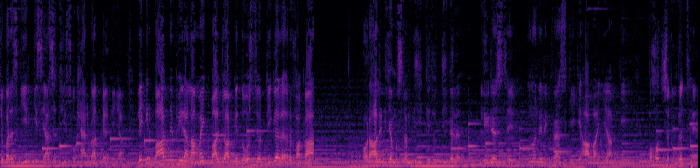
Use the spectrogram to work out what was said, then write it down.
जो बरसगीर की सियासत थी, उसको खैरबाद कह दिया। लेकिन बाद में फिर अलामा इकबाल, जो आपके दोस्त थे और दीगर रफाका और ऑल इंडिया मुस्लिम लीग के जो दीगर लीडर्स थे, उन्होंने रिक्वेस्ट की कि आप आइए, आपकी बहुत ज़रूरत है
